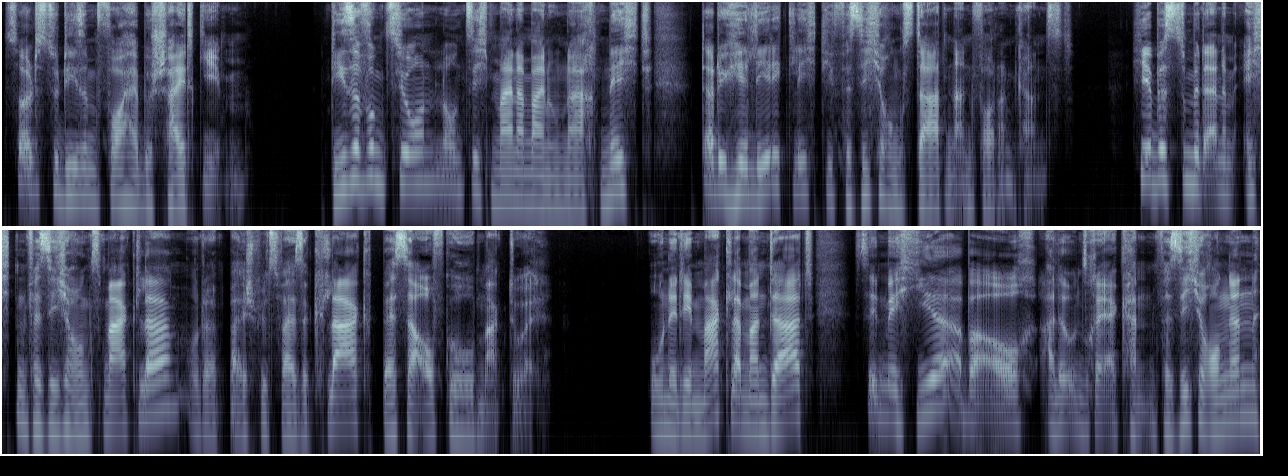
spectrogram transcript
solltest du diesem vorher Bescheid geben. Diese Funktion lohnt sich meiner Meinung nach nicht, da du hier lediglich die Versicherungsdaten anfordern kannst. Hier bist du mit einem echten Versicherungsmakler oder beispielsweise Clark besser aufgehoben aktuell. Ohne dem Maklermandat sehen wir hier aber auch alle unsere erkannten Versicherungen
